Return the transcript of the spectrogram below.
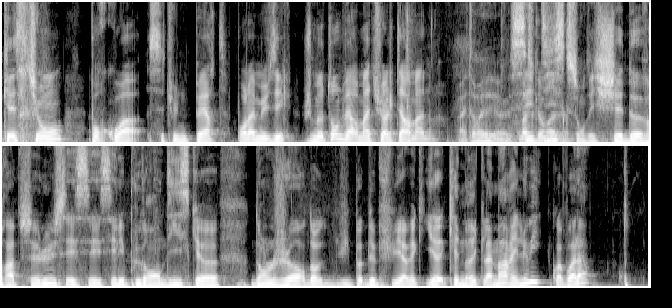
Question pourquoi c'est une perte pour la musique? Je me tourne vers Mathieu Alterman. Attends, euh, ces moi, disques sont des chefs-d'œuvre absolus. C'est- les plus grands disques euh, dans le genre dans- du hip-hop depuis. Avec, il y a Kendrick Lamar et lui, quoi. Voilà.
